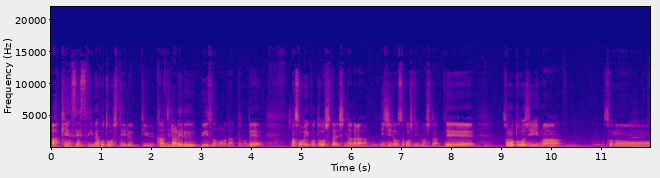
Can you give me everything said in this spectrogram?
あ建設的なことをしているっていう感じられる唯一のものだったのでまあ、そういうことをしたりしながら日常を過ごしていました。でその当時まあその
